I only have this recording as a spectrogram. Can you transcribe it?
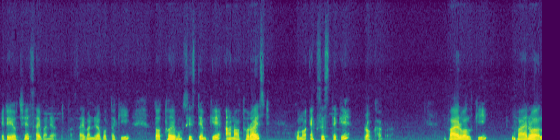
এটাই হচ্ছে সাইবার নিরাপত্তা। সাইবার নিরাপত্তা কি? তথ্য এবং সিস্টেমকে আনঅথরাইজড কোনো অ্যাক্সেস থেকে রক্ষা করা। ফায়ারওয়াল কি? ফায়ারওয়াল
